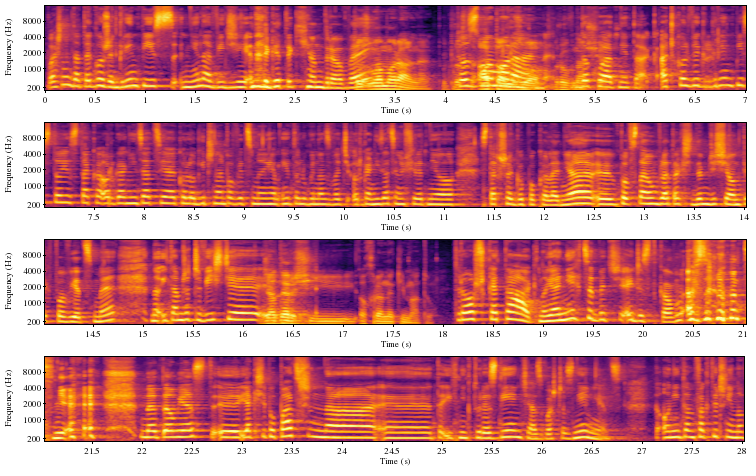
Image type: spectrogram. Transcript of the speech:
Właśnie dlatego, że Greenpeace nienawidzi energetyki jądrowej. To zło moralne. Po prostu to zło moralne. Zło równa Dokładnie się. tak. Aczkolwiek Greenpeace to jest taka organizacja ekologiczna, powiedzmy, ja, to lubię nazwać organizacją średnio starszego pokolenia. Y, powstałą w latach 70. powiedzmy. No i tam rzeczywiście... Dziadersi ochrony klimatu. Troszkę tak. No ja nie chcę być ageistką, absolutnie. Natomiast y, jak się popatrzy na y, te ich niektóre zdjęcia, zwłaszcza z Niemiec, to oni tam faktycznie, no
